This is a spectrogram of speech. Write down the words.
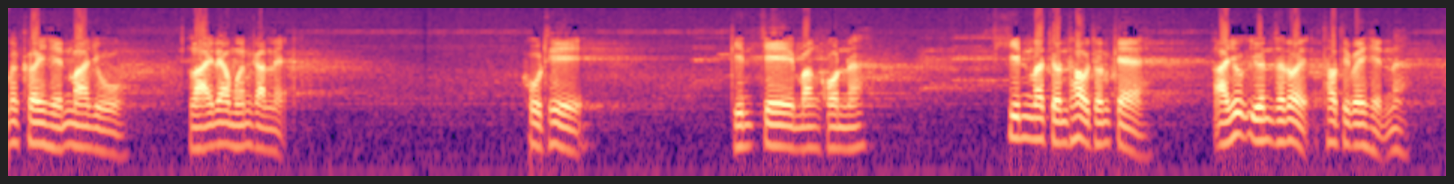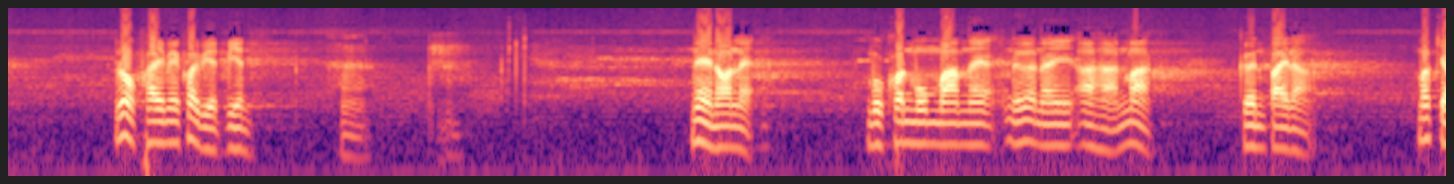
มันเคยเห็นมาอยู่ หลายแล้วเหมือนกันแหละ ผู้ที่กินเจบางคนนะ กินมาจนเท่าจนแก่ อายุยืนซะด้วย เท่าที่ไปเห็นนะ โรคภัยไม่ค่อยเบียดเบียนแน่นอนแหละ บุคคลมุมมามในเนื้อในอาหารมาก เกินไปแล้ว มักจะ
